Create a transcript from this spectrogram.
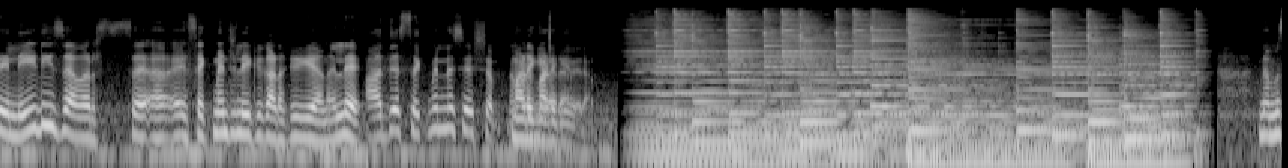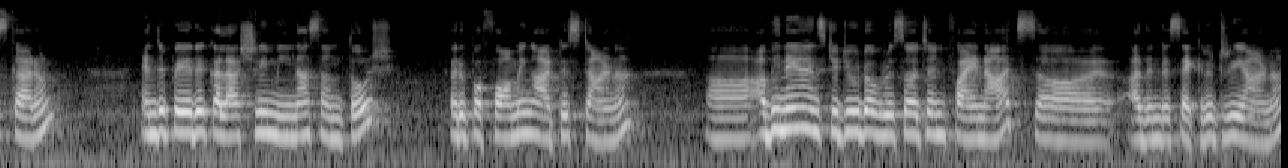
ആദ്യത്തെ ലേഡീസ് അവർ സെഗ്മെന്റിലേക്ക് കടക്കുകയാണ് അല്ലേ? ആദ്യ സെഗ്മെന്റിന് ശേഷം മടങ്ങി വരാം. നമസ്കാരം. എന്റെ പേര് കലാശ്രീ മീന സന്തോഷ്. ഒരു പെർഫോമിംഗ് ആർട്ടിസ്റ്റാണ് Abhinaya institute of research and fine arts അതിന്റെ സെക്രട്ടറിയാണ്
